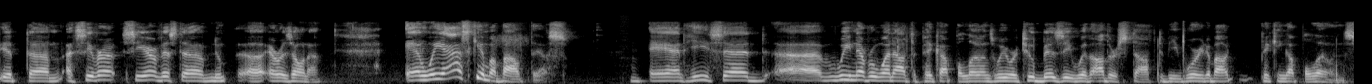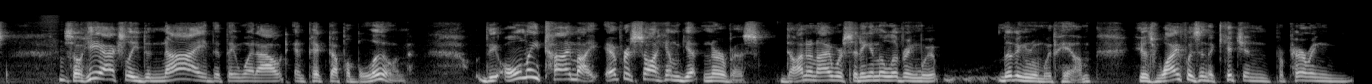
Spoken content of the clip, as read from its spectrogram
at, um, at Sierra, Sierra Vista, New, uh, Arizona, and we ask him about this. And he said, uh, We never went out to pick up balloons. We were too busy with other stuff to be worried about picking up balloons. so he actually denied that they went out and picked up a balloon the only time I ever saw him get nervous, Don and I were sitting in the living room, living room with him. His wife was in the kitchen preparing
